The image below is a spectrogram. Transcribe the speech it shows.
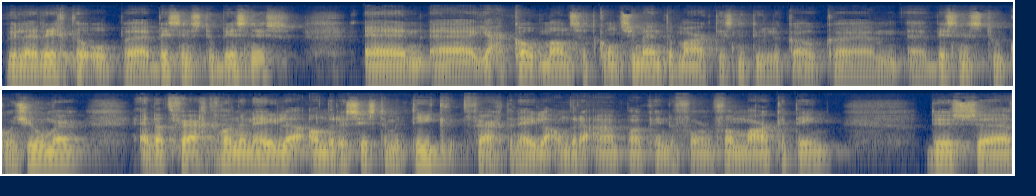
willen richten op business to business. En uh, ja, koopmans, het consumentenmarkt is natuurlijk ook uh, business to consumer. En dat vergt gewoon een hele andere systematiek. Het vergt een hele andere aanpak in de vorm van marketing. Dus uh,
